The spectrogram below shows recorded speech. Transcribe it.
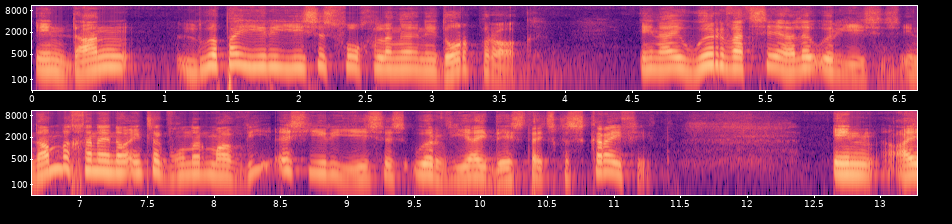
en dan loop hy hierdie Jesusvolgelinge in die dorp raak en hy hoor wat sê hulle oor Jesus. En dan begin hy nou eintlik wonder maar wie is hierdie Jesus oor wie hy destyds geskryf het. En hy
